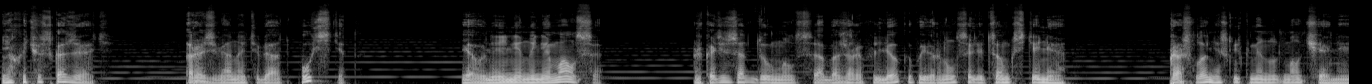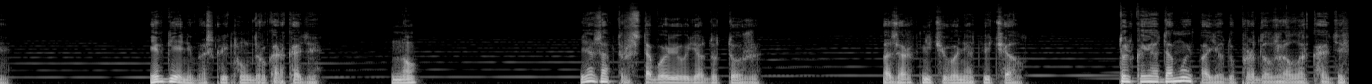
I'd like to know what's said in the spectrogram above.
«Я хочу сказать, разве она тебя отпустит?» «Я в ней не нанимался». Аркадий задумался, Базаров лег и повернулся лицом к стене. Прошло несколько минут молчания. «Евгений!» — воскликнул вдруг Аркадий. «Ну?» «Я завтра с тобой уеду тоже». Базаров ничего не отвечал. «Только я домой поеду», — продолжал Аркадий.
